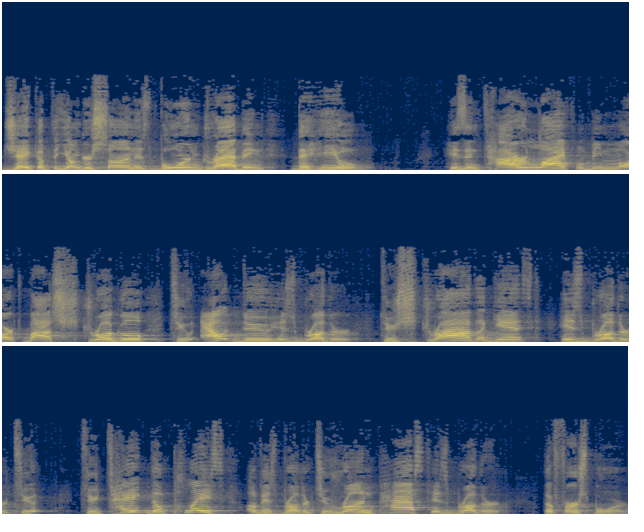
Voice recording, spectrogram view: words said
Jacob, the younger son, is born grabbing the heel. His entire life will be marked by a struggle to outdo his brother, to strive against his brother, to, to take the place of his brother, to run past his brother, the firstborn.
